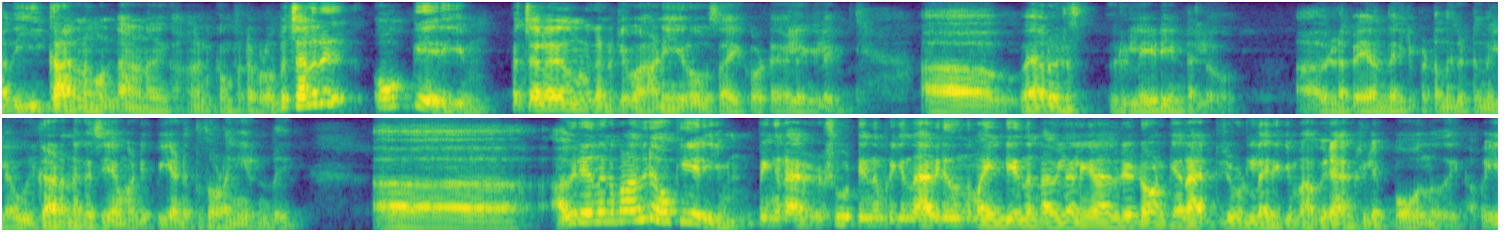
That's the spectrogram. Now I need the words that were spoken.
അത് ഈ കാരണം കൊണ്ടാണ് അൺകംഫർട്ടബിൾ അപ്പോൾ ചിലർ ഓക്കെ ആയിരിക്കും. ഇപ്പം ചിലർ നമ്മൾ കണ്ടിട്ടില്ല ഇപ്പോൾ ഹണി റോസ് ആയിക്കോട്ടെ അല്ലെങ്കിൽ വേറൊരു ഒരു ലേഡി ഉണ്ടല്ലോ. അവരുടെ പേരെന്താ എനിക്ക് പെട്ടെന്ന് കിട്ടുന്നില്ല. ഉദ്ഘാടനമൊക്കെ ചെയ്യാൻ വേണ്ടി ഇപ്പോൾ ഈ അടുത്ത് തുടങ്ങിയിട്ടുണ്ട്. അവർ എന്നൊക്കെ പറഞ്ഞാൽ അവർ ഓക്കെ ആയിരിക്കും. ഇപ്പം ഇങ്ങനെ ഷൂട്ട് ചെയ്യുന്ന പിടിക്കുന്ന അവരിതൊന്നും മൈൻഡ് ചെയ്യുന്നുണ്ടാവില്ല. അല്ലെങ്കിൽ അവർ ഡോൺ കെയർ ആറ്റിറ്റ്യൂഡിലായിരിക്കും അവർ ആക്ച്വലി പോകുന്നത്. അപ്പോൾ ഈ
